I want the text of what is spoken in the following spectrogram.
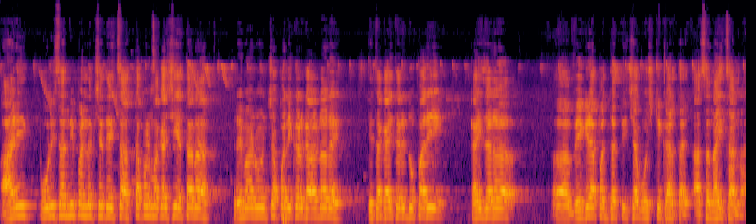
आणि पोलिसांनी पण लक्ष द्यायचं. आत्ता पण मगाशी येताना रेमांडोनच्या पलीकड गार्डन आहे. तिथं काहीतरी दुपारी काही जण वेगळ्या पद्धतीच्या गोष्टी करतायत. असं नाही चालणार.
